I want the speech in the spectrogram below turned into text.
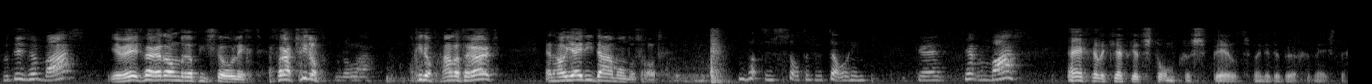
wat is er, baas? Je weet waar het andere pistool ligt. Vooruit, schiet op. Schiet op, haal het eruit. En hou jij die dame onder schot. Wat een zotte vertoning. Ik, eh, ik heb een baas. Eigenlijk heb je het stom gespeeld, meneer de burgemeester.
